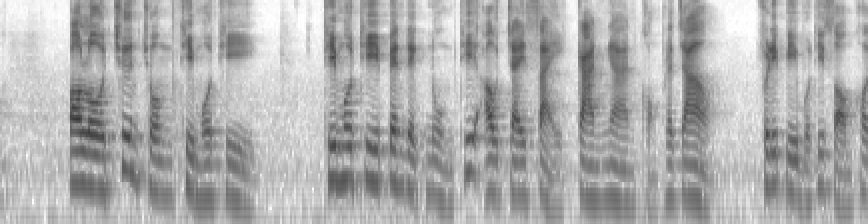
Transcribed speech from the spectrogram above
22 เปาโลชื่นชมทิโมธีทิโมธีเป็นเด็กหนุ่มที่เอาใจใส่การงานของพระเจ้า ฟิลิปปีบทที่2ข้อ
